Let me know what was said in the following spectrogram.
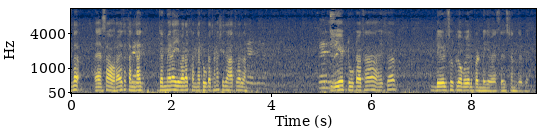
मतलब ऐसा हो रहा है तो कंधा जब मेरा ये वाला कंधा टूटा था ना सीधा हाथ वाला। ये टूटा था ऐसा डेढ़ सौ किलो वज़न पड़ने की वजह से इस कंधे पे।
